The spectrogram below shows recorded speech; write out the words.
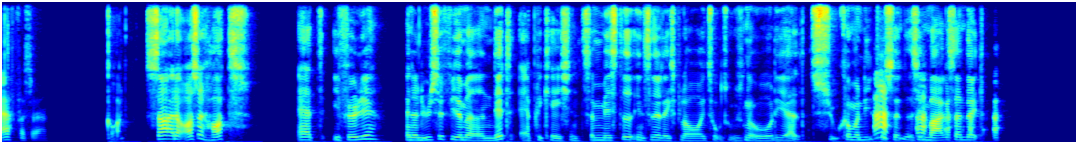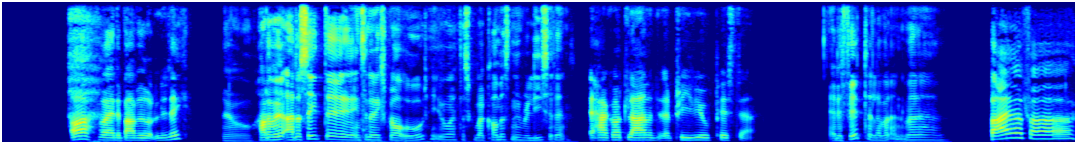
Ja, for søren. Godt. Så er det også hot, at ifølge analysefirmaet Net Application, som mistede Internet Explorer i 2008 i alt 7,9 procent af sin markedsandel. Åh, oh, hvor er det bare vidunderligt, ikke? Jo. Har du, har du set uh, Internet Explorer 8? Jo, der skulle være kommet sådan en release af den. Jeg har godt leget med den der preview-pist der. Er det fedt, eller hvordan? Hvad? Firefox!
